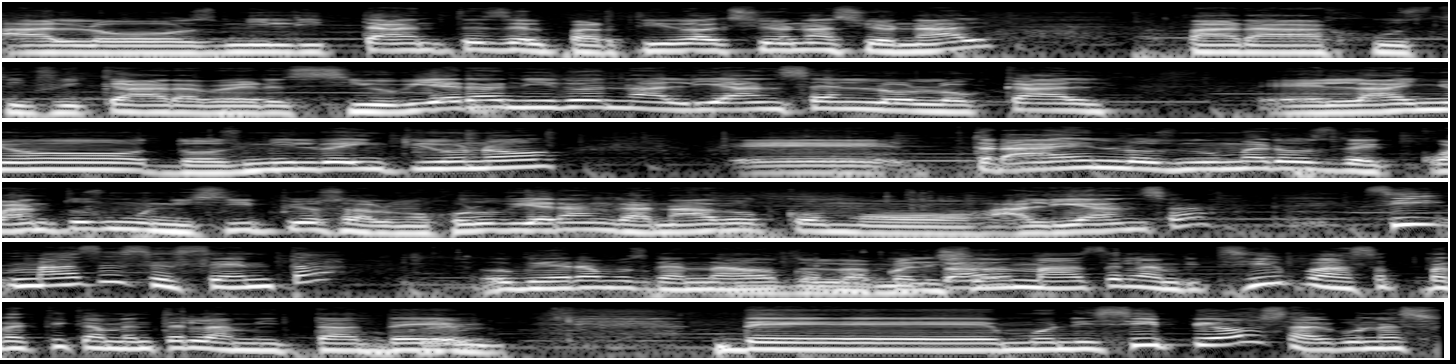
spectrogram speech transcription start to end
a los militantes del Partido Acción Nacional? Para justificar. A ver, si hubieran ido en alianza en lo local el año 2021, eh, ¿traen los números de cuántos municipios a lo mejor hubieran ganado como alianza? Sí, más de 60 hubiéramos ganado ¿Más de como coalición mitad? más de la mitad, sí, más prácticamente la mitad de, de municipios, algunas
